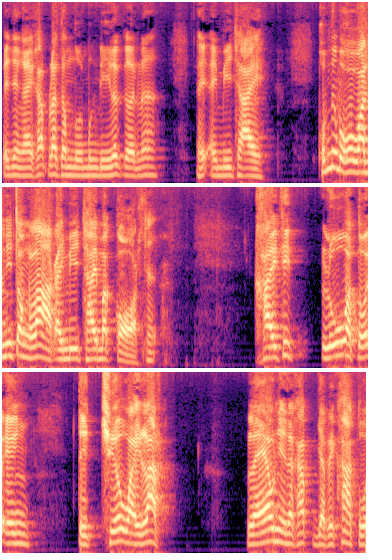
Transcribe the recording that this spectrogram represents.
เป็นยังไงครับรัฐธรรมนูญมึงดีเหลือเกินนะไอ้ไอ้มีชัย ผมถึงบอกว่าวันนี้ต้องลากไอ้มีชัยมากอดนะใครที่รู้ว่าตัวเองติดเชื้อไวรัสแล้วเนี่ยนะครับ อย่าไปฆ่าตัว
